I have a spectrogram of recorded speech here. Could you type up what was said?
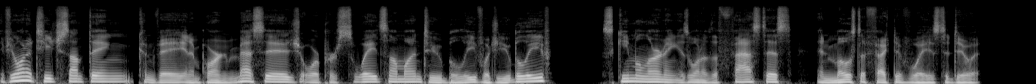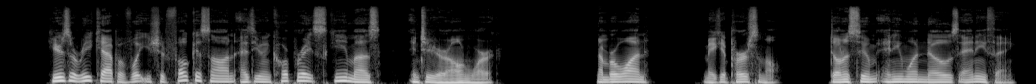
If you want to teach something, convey an important message, or persuade someone to believe what you believe, schema learning is one of the fastest and most effective ways to do it. Here's a recap of what you should focus on as you incorporate schemas into your own work. Number one, make it personal. Don't assume anyone knows anything.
